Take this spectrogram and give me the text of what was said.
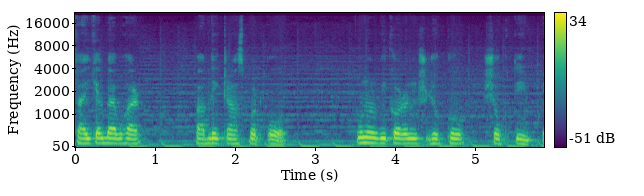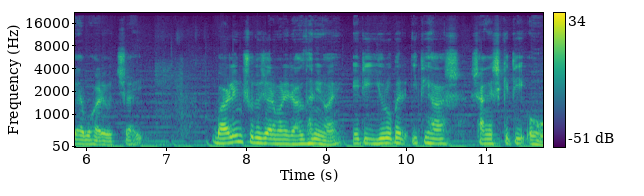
সাইকেল ব্যবহার পাবলিক ট্রান্সপোর্ট ও পুনর্বীকরণযোগ্য শক্তি ব্যবহারে উৎসাহী। বার্লিন শুধু জার্মানির রাজধানী নয়, এটি ইউরোপের ইতিহাস, সংস্কৃতি ও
